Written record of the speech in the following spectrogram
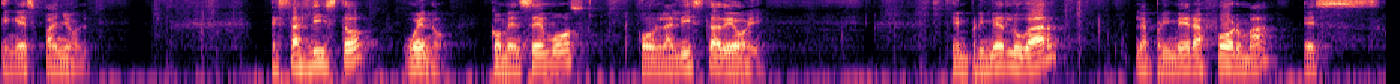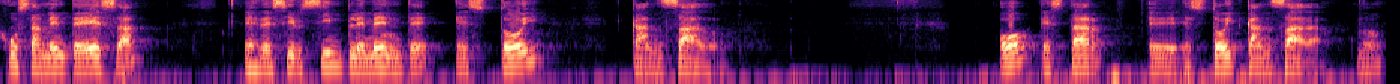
en español. ¿Estás listo? Bueno, comencemos con la lista de hoy. En primer lugar, la primera forma es justamente esa, es decir, simplemente estoy cansado. O estar, eh, estoy cansada, ¿no?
